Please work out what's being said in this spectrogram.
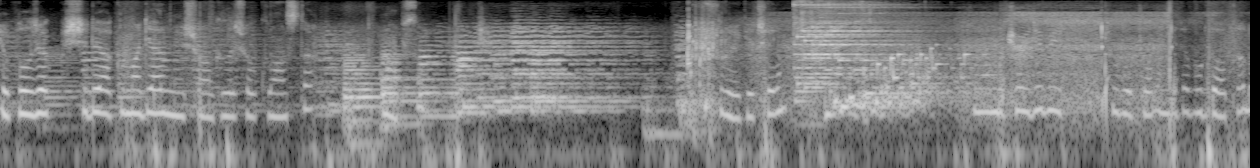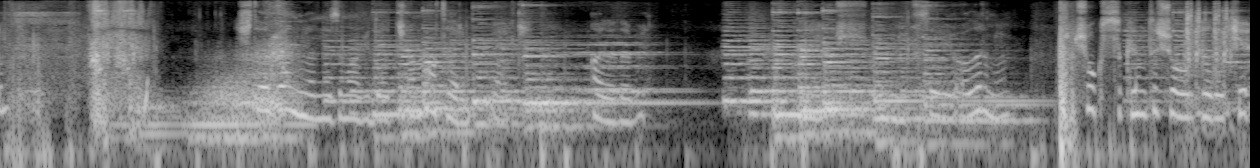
Yapılacak bir şey de aklıma gelmiyor şu an Clash of Clans'ta. Ne yapsam? Şuraya geçelim. Hemen bu köyde bir tur atalım. Bir de burada atalım. İşte gelmiyor ne zaman video atacağımı atarım belki. Çok sıkıntı şu ortadaki.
